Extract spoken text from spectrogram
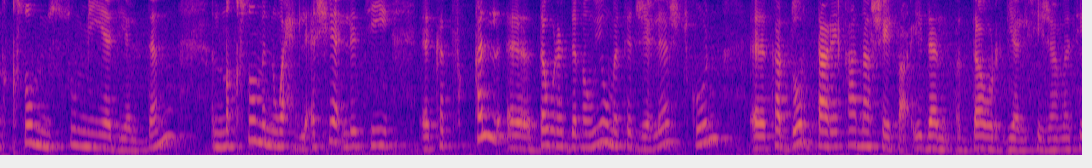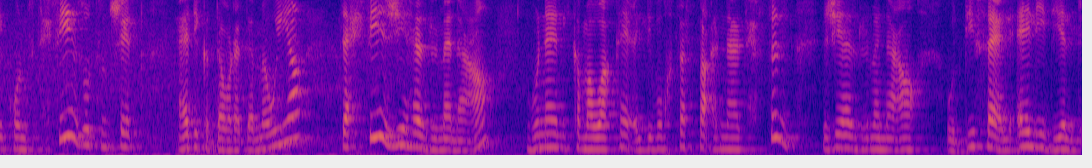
نقصوا من السمية ديال الدم نقصوا من واحد الأشياء التي كتقل الدورة الدموية وما كتجعلهاش تكون كدور بطريقة نشيطة. إذا الدور ديال الحجامة تيكون في تحفيز وتنشيط هذيك الدورة الدموية تحفيز جهاز المناعة. هنالك مواقع اللي مختصة أنها تحفز جهاز المناعة والدفاع الآلي ديال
